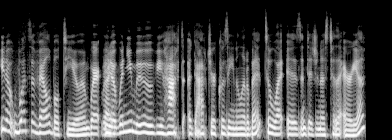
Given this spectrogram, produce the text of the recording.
you know what's available to you and where you know when you move you have to adapt your cuisine a little bit to what is indigenous to the area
